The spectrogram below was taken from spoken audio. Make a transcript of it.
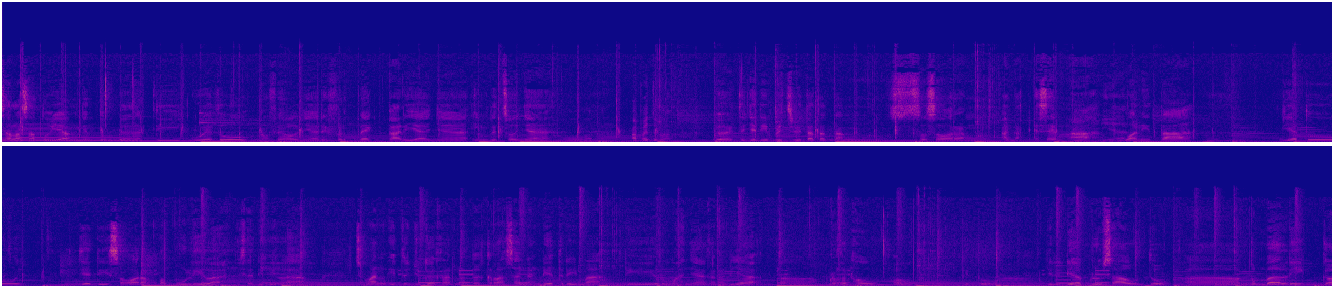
Salah satu yang nyentuh banget di gue tuh novelnya Revert Back karyanya Ingrid Sonya. Oh, apa itu bang? Eh, itu jadi bercerita tentang seseorang anak SMA Iya. wanita Hmm. dia tuh menjadi seorang pembuli lah bisa dibilang cuman itu juga karena kekerasan yang dia terima di rumahnya karena dia uh, broken home Oh, gitu jadi dia berusaha untuk uh, kembali ke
